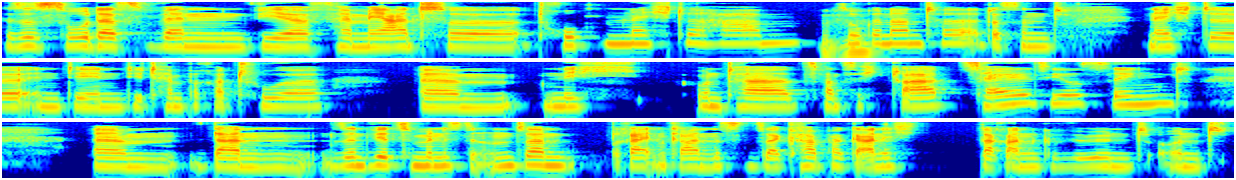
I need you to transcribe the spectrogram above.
es ist so, dass wenn wir vermehrte Tropennächte haben, Mhm. sogenannte, das sind Nächte, in denen die Temperatur ähm, nicht unter 20 Grad Celsius sinkt, ähm, dann sind wir zumindest in unseren Breitengraden ist unser Körper gar nicht daran gewöhnt und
